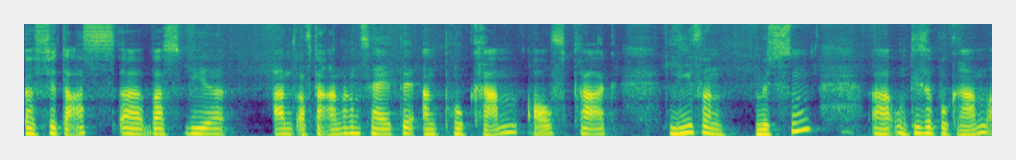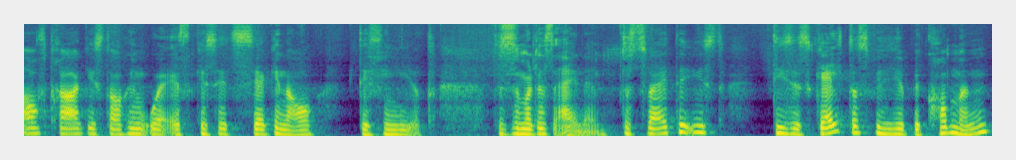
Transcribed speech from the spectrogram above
äh, für das, äh, was wir an, auf der anderen Seite an Programmauftrag liefern müssen. Äh, und dieser Programmauftrag ist auch im ORF-Gesetz sehr genau definiert. Das ist einmal das eine. Das zweite ist, dieses Geld, das wir hier bekommen,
